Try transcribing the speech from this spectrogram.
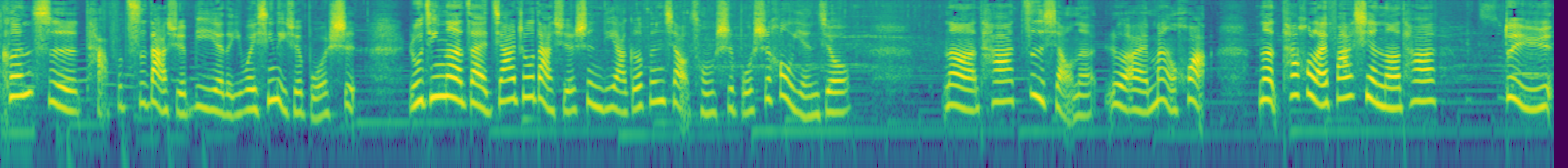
科恩是塔夫茨大学毕业的一位心理学博士， 如今呢，在加州大学圣地亚哥分校从事博士后研究。那他自小呢热爱漫画，那他后来发现呢，他对于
